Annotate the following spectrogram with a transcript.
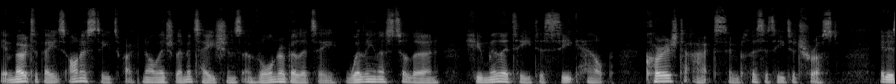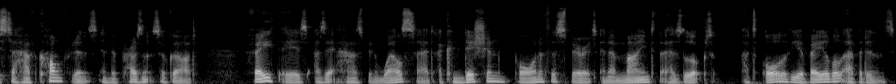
It motivates honesty to acknowledge limitations and vulnerability, willingness to learn, humility to seek help, courage to act, simplicity to trust. It is to have confidence in the presence of God. Faith is, as it has been well said, a condition born of the Spirit in a mind that has looked at all of the available evidence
